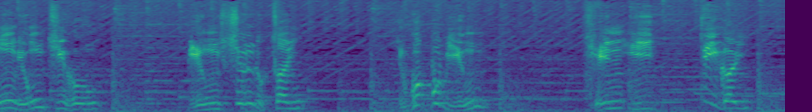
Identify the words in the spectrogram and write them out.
从良之后，名声六在，如果不明，天意地该。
